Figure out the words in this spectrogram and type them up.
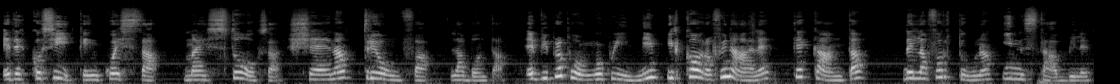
Ed è così che in questa maestosa scena trionfa la bontà. E vi propongo quindi il coro finale che canta della fortuna instabile.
